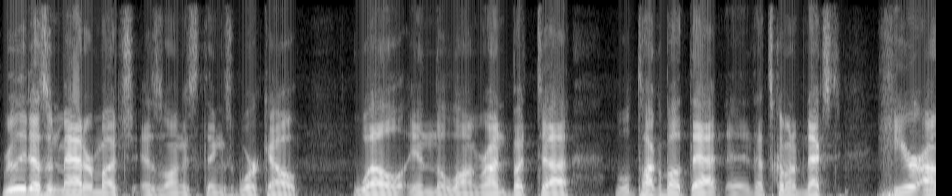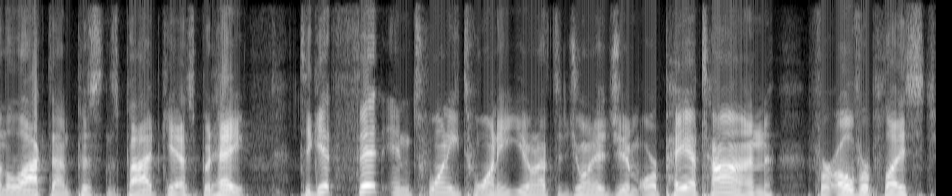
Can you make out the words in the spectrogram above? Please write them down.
really doesn't matter much as long as things work out well in the long run. But uh, we'll talk about that. Uh, that's coming up next here on the Locked On Pistons podcast. But hey, to get fit in 2020, you don't have to join a gym or pay a ton for overpriced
